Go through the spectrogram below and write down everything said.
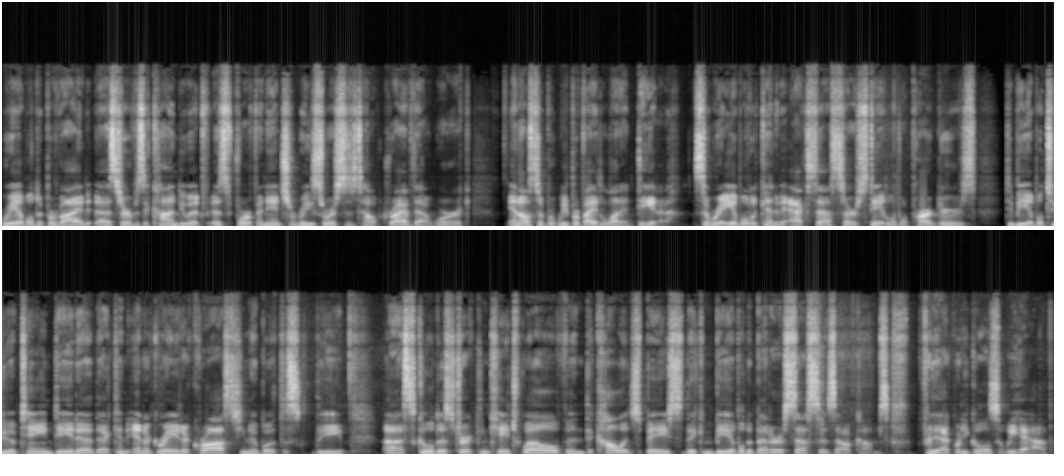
We're able to provide uh, serve as a conduit as for financial resources to help drive that work. And also, we provide a lot of data. So we're able to kind of access our state level partners to be able to obtain data that can integrate across, you know, both the, the uh, school district and K 12 and the college space. So they can be able to better assess those outcomes for the equity goals that we have.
